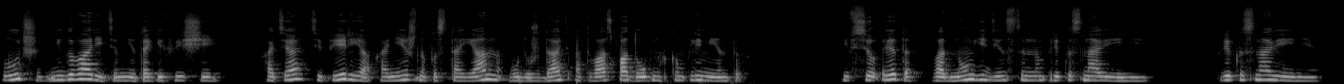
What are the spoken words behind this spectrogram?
Лучше не говорите мне таких вещей. Хотя теперь я, конечно, постоянно буду ждать от вас подобных комплиментов. И все это в одном единственном прикосновении. Прикосновение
